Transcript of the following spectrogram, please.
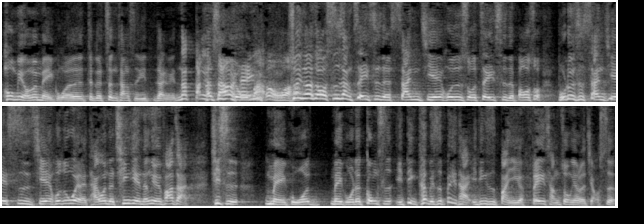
后面有没有美国的这个政商实力在里面，那当然是有嘛。有啊、所以你要说，事实上这一次的三阶，或者说这一次的，包括说不论是三阶四阶，或者未来台湾的清洁能源发展，其实美国美国的公司一定，特别是备泰，一定是扮演一个非常重要的角色。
